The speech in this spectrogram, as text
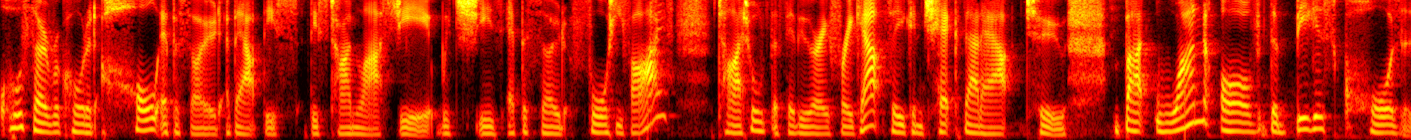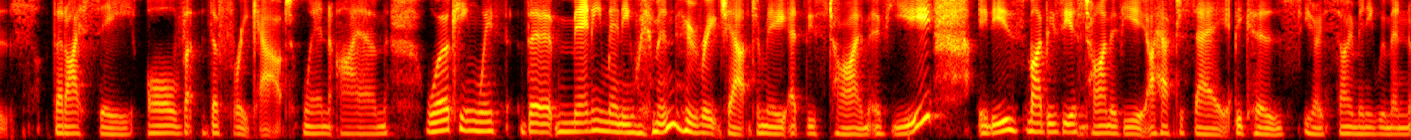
also recorded a whole episode about this this time last year, which is episode 45, titled The February Freakout. So you can check that out too. But one of the biggest causes that I see of the freak out when I am working with the many, many women who reach out to me at this time of year. It is my busiest time of year, I have to say, because, you know, so many women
